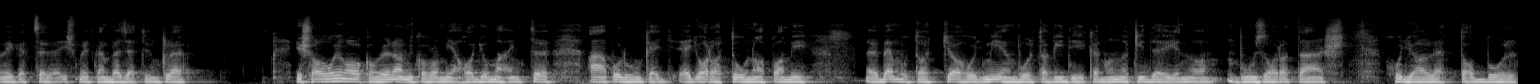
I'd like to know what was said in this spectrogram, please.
még egyszer ismétlen vezetünk le. És ha olyan alkalom jön, amikor valamilyen hagyományt ápolunk, egy, egy aratónap, ami bemutatja, hogy milyen volt a vidéken annak idején a búzaratás, hogyan lett abból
